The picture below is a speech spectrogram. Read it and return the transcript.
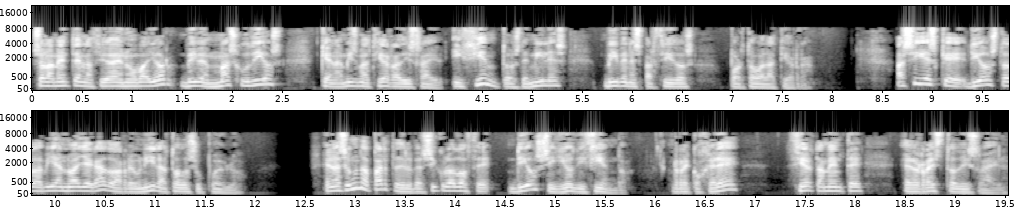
Solamente en la ciudad de Nueva York viven más judíos que en la misma tierra de Israel, y cientos de miles viven esparcidos por toda la tierra. Así es que Dios todavía no ha llegado a reunir a todo su pueblo. En la segunda parte del versículo doce, Dios siguió diciendo, Recogeré ciertamente el resto de Israel.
